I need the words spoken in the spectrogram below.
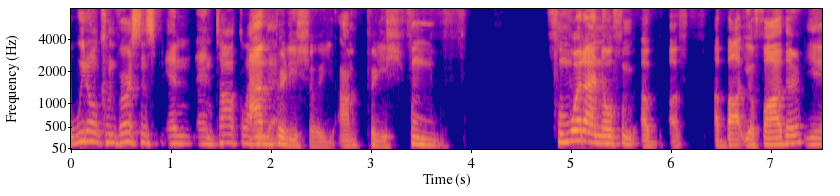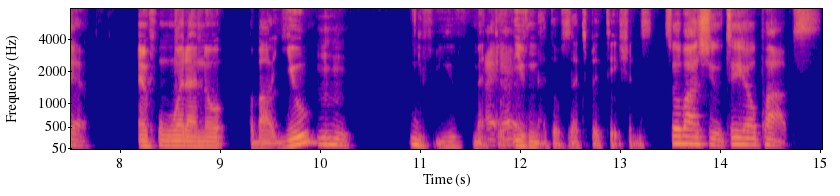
but we don't converse and and, and talk like that. I'm that. pretty sure. You, I'm pretty sure from from what I know from uh, uh, about your father yeah. and from what I know about you, hmm you've, you've met I- I- you've met those expectations. So about you, to your pops,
